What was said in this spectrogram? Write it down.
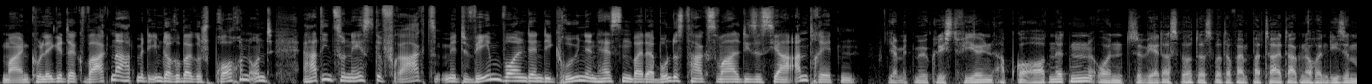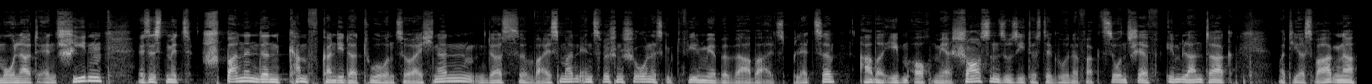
Mein Kollege Dirk Wagner hat mit ihm darüber gesprochen und er hat ihn zunächst gefragt, mit wem wollen denn die Grünen in Hessen bei der Bundestagswahl dieses Jahr antreten? Ja, mit möglichst vielen Abgeordneten. Und wer das wird, das wird auf einem Parteitag noch in diesem Monat entschieden. Es ist mit spannenden Kampfkandidaturen zu rechnen. Das weiß man inzwischen schon. Es gibt viel mehr Bewerber als Plätze, aber eben auch mehr Chancen. So sieht es der grüne Fraktionschef im Landtag, Matthias Wagner.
